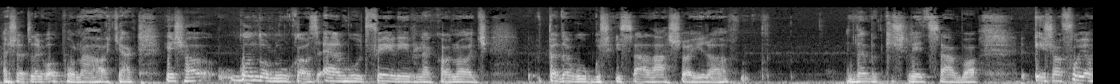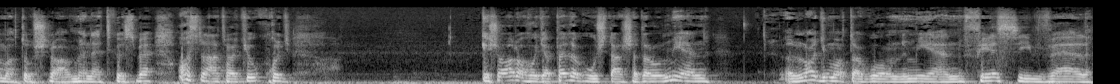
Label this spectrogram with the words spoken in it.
esetleg opponálhatják. És ha gondolunk az elmúlt fél évnek a nagy pedagógus kiszállásaira, nem kis létszámba, és a folyamatosra menet közben, azt láthatjuk, hogy és arra, hogy a pedagógus társadalom milyen Lagymatagon milyen félszívvel,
